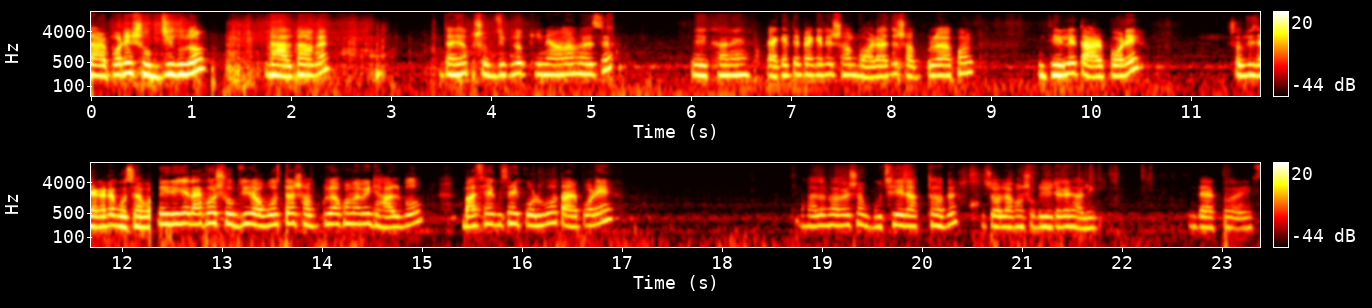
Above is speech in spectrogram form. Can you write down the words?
তারপরে সবজিগুলো ঢালতে হবে। যাই হোক, সবজিগুলো কিনে আনা হয়েছে। এখানে প্যাকেটে প্যাকেটে সব ভরা আছে, সবগুলো এখন ঢেলে তারপরে সবজি জায়গাটা গোছাবো। এইদিকে দেখো সবজির অবস্থা, সবগুলো এখন আমি ঢালবো বাছাই কুছাই করব, তারপরে ভালোভাবে সব গুছিয়ে রাখতে হবে। চলো এখন সবজিটাকে ঢালি। দেখো গাইস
